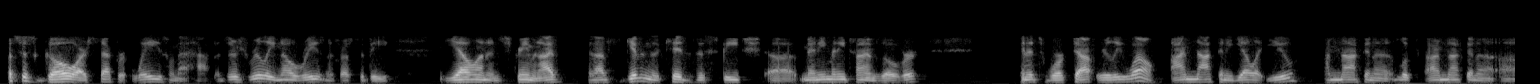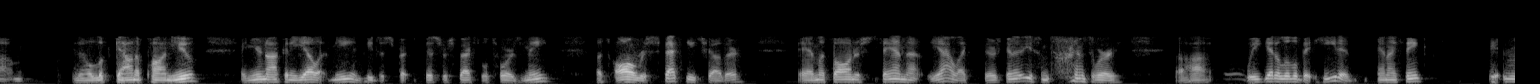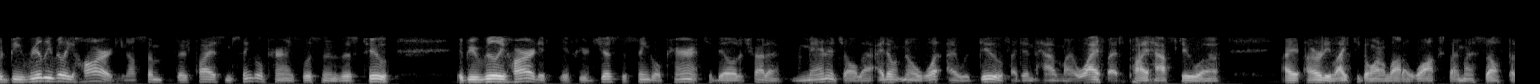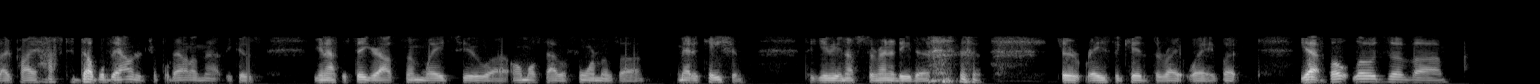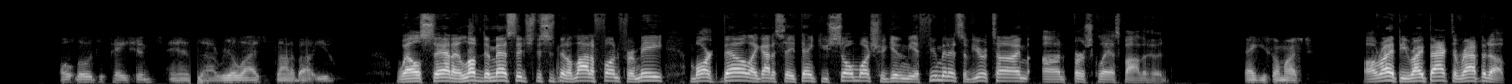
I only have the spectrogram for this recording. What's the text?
let's just go our separate ways when that happens. There's really no reason for us to be yelling and screaming. I've and I've given the kids this speech uh, many, many times over, and it's worked out really well. I'm not going to yell at you. I'm not going to look. I'm not going to, um, you know, look down upon you, and you're not going to yell at me and be disre- disrespectful towards me. Let's all respect each other, and let's all understand that. Yeah, like there's going to be some times where uh, we get a little bit heated, and I think it would be really, really hard. You know, some there's probably some single parents listening to this too. It'd be really hard if if you're just a single parent to be able to try to manage all that. I don't know what I would do if I didn't have my wife. I'd probably have to. uh I already like to go on a lot of walks by myself, but I'd probably have to double down or triple down on that because you're gonna have to figure out some way to uh, almost have a form of uh, meditation to give you enough serenity to to raise the kids the right way. But yeah, boatloads of uh, boatloads of patience and uh, realize it's not about you. Well said. I love the message. This has been a lot of fun for me. Mark Bell, I got to say thank you so much for giving me a few minutes of your time on First Class Fatherhood. Thank you so much. All right, be right back to wrap it up.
